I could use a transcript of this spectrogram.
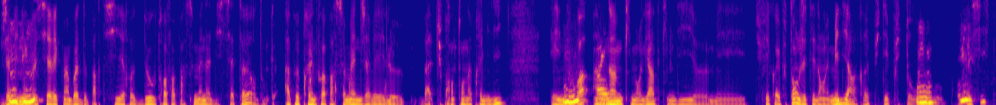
J'avais mhm. négocié avec ma boîte de partir deux ou trois fois par semaine à 17h, donc à peu près une fois par semaine, j'avais le bah, tu prends ton après-midi. Et une mhm. fois, un homme qui me regarde, qui me dit euh, Mais tu fais quoi? Et pourtant, j'étais dans les médias, réputé plutôt mhm. progressiste.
